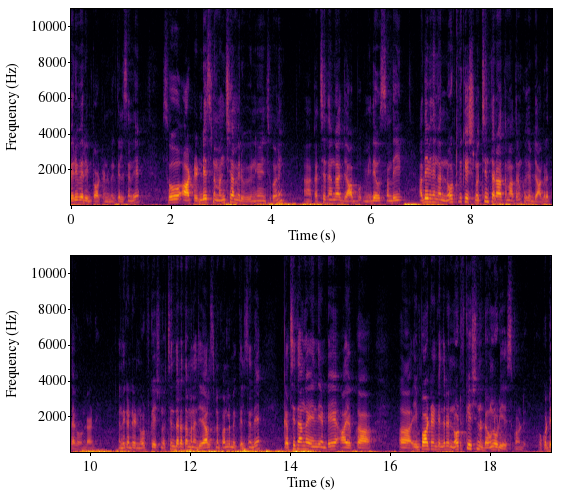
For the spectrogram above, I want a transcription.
వెరీ వెరీ ఇంపార్టెంట్ మీకు తెలిసిందే. సో ఆ టెన్ డేస్ని మంచిగా మీరు వినియోగించుకొని ఖచ్చితంగా జాబ్ మీదే వస్తుంది. అదేవిధంగా నోటిఫికేషన్ వచ్చిన తర్వాత మాత్రం కొంచెం జాగ్రత్తగా ఉండండి. ఎందుకంటే నోటిఫికేషన్ వచ్చిన తర్వాత మనం చేయాల్సిన పనులు మీకు తెలిసిందే. ఖచ్చితంగా ఏంటి అంటే ఆ యొక్క ఇంపార్టెంట్ ఏంటంటే నోటిఫికేషన్ డౌన్లోడ్ చేసుకోండి. ఒకటి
